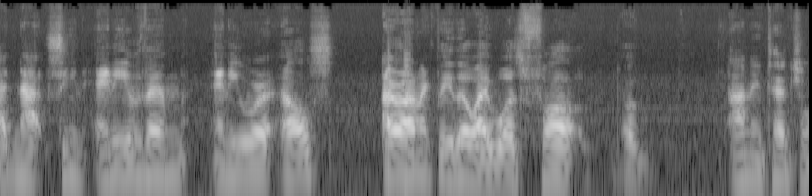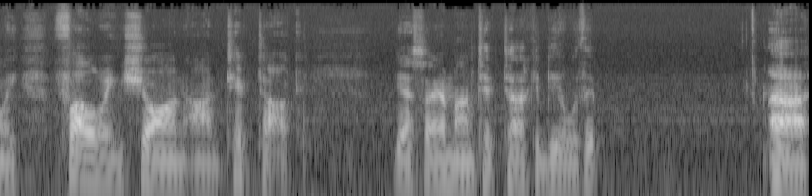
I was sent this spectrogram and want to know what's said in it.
Had not seen any of them anywhere else. Ironically, though, I was fo- uh, unintentionally following Sean on TikTok. Yes, I am on TikTok and deal with it. Uh,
